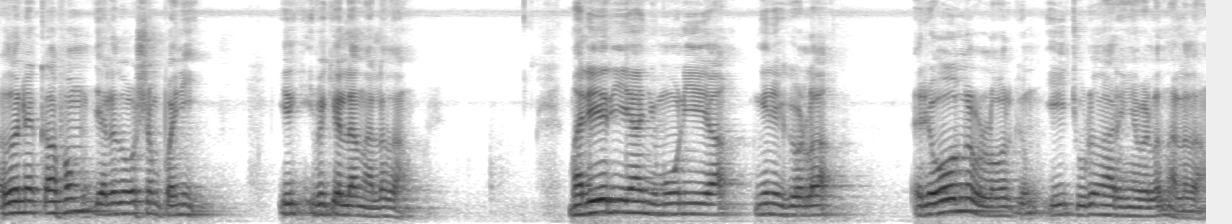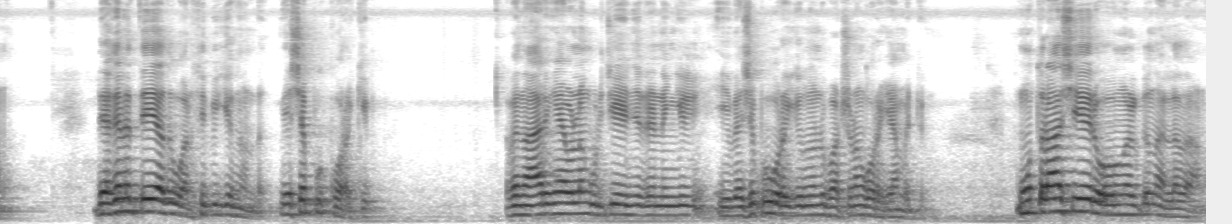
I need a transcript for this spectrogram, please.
അതുപോലെ കഫം ജലദോഷം പനി ഇവയ്ക്കെല്ലാം നല്ലതാണ്. മലേറിയ ന്യൂമോണിയ ഇങ്ങനെയൊക്കെയുള്ള രോഗങ്ങളുള്ളവർക്കും ഈ ചുടുനാരങ്ങ വെള്ളം നല്ലതാണ്. ദഹനത്തെ അത് വർദ്ധിപ്പിക്കുന്നുണ്ട് വിശപ്പ് കുറയ്ക്കും. അപ്പോൾ നാരങ്ങ വെള്ളം കുടിച്ചു കഴിഞ്ഞിട്ടുണ്ടെങ്കിൽ ഈ വിശപ്പ് കുറയ്ക്കുന്നതുകൊണ്ട് ഭക്ഷണം കുറയ്ക്കാൻ പറ്റും. മൂത്രാശയ രോഗങ്ങൾക്ക് നല്ലതാണ്.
